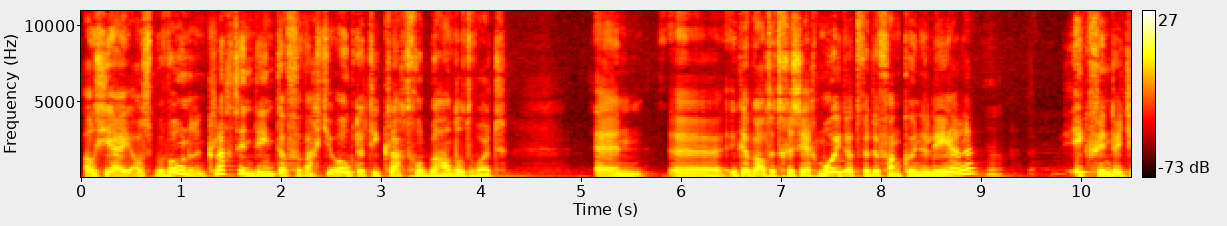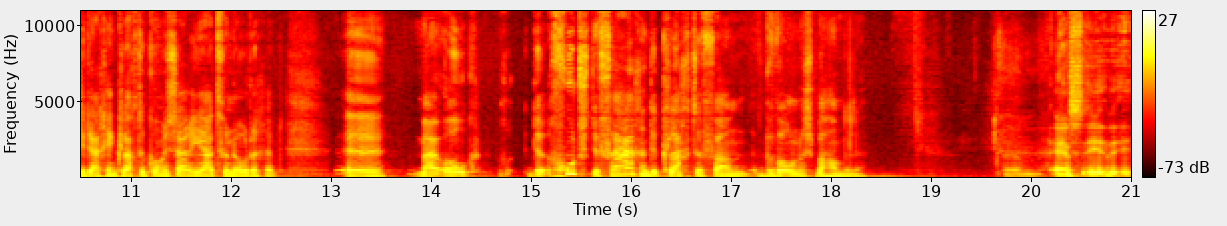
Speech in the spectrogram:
als jij als bewoner een klacht indient... dan verwacht je ook dat die klacht goed behandeld wordt. En eh, ik heb altijd gezegd, mooi dat we ervan kunnen leren. Ik vind dat je daar geen klachtencommissariaat voor nodig hebt. Eh, maar ook de, goed de vragen, de klachten van bewoners behandelen. Ehm, Ernst, eh, eh,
